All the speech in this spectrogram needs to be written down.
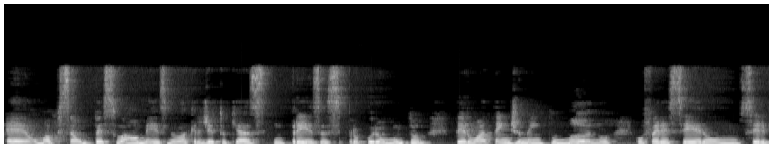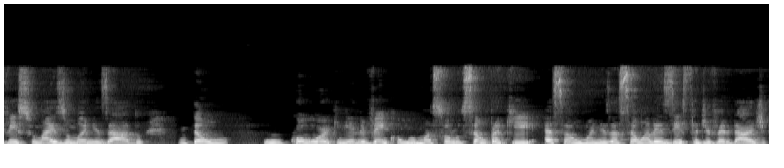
é uma opção pessoal mesmo. Eu acredito que as empresas procuram muito ter um atendimento humano, oferecer um serviço mais humanizado. Então, o coworking ele vem como uma solução para que essa humanização ela exista de verdade,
